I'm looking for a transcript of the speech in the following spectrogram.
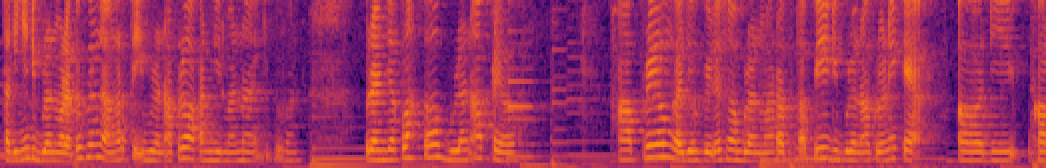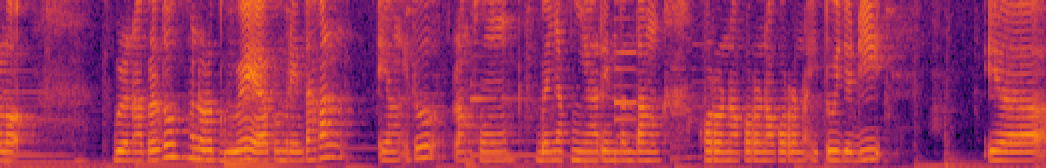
tadinya di bulan Maret tuh gue nggak ngerti bulan April akan gimana gitu kan. Beranjaklah ke bulan April. April nggak jauh beda sama bulan Maret tapi di bulan April ini kayak uh, di kalau bulan April tuh menurut gue ya pemerintah kan yang itu langsung banyak nyiarin tentang corona corona corona itu. Jadi ya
